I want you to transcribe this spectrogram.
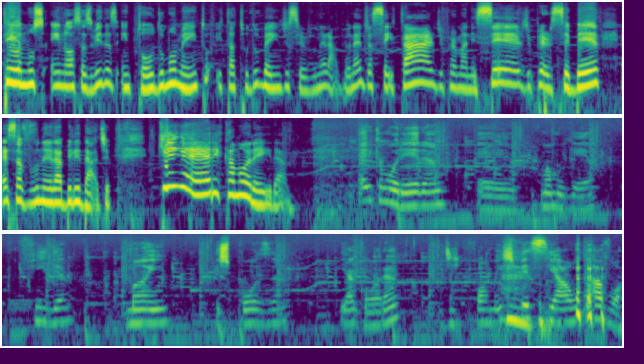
temos em nossas vidas em todo momento e tá tudo bem de ser vulnerável, né? De aceitar, de permanecer, de perceber essa vulnerabilidade. Quem é Érica Moreira? Érica Moreira é uma mulher, filha, mãe, esposa e agora, de forma especial, avó.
